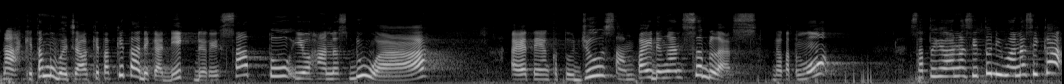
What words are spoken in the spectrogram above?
Nah, kita membaca Alkitab kita adik-adik dari 1 Yohanes 2 ayat yang ke-7 sampai dengan 11. Udah ketemu? 1 Yohanes itu di mana sih kak?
